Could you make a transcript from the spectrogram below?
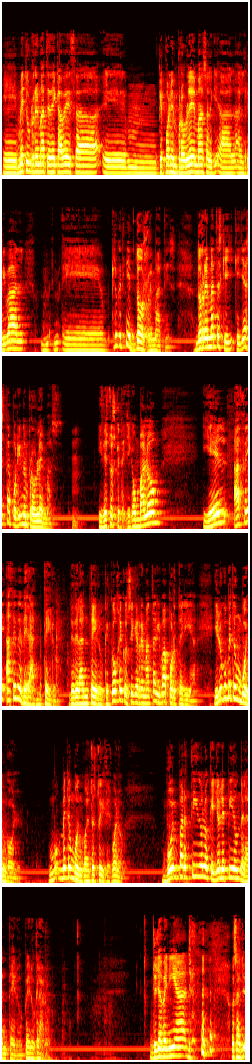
Eh, mete un remate de cabeza eh, mm, que pone en problemas al, al- al rival. Mm, creo que tiene dos remates. Dos remates que, que ya está poniendo en problemas. Y de estos que te llega un balón y él hace, hace de delantero, de delantero, que coge, consigue rematar y va a portería. Y luego mete un buen gol. Mete un buen gol. Entonces tú dices, bueno, buen partido lo que yo le pido a un delantero. Pero claro, yo ya venía. o sea, yo,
